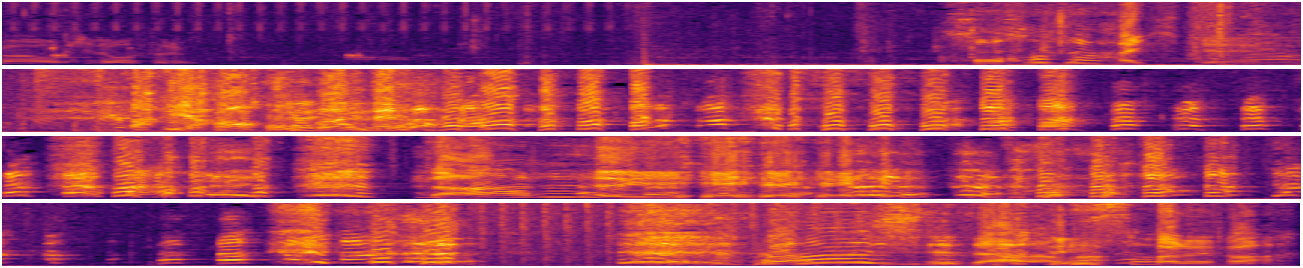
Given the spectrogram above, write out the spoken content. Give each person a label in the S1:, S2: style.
S1: マーを起動する。
S2: コーナー入って？あ いやお前。だるいマジでだるいそれは。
